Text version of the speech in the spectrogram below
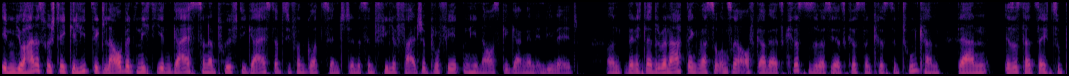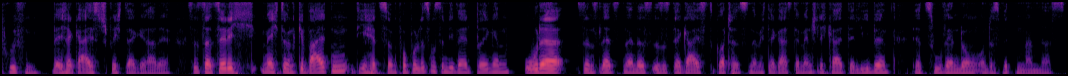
Im Johannesbrief steht, Geliebte, glaubet nicht jeden Geist, sondern prüft die Geister, ob sie von Gott sind, denn es sind viele falsche Propheten hinausgegangen in die Welt. Und wenn ich darüber nachdenke, was so unsere Aufgabe als Christ ist oder was ich als Christ und Christin tun kann, dann ist es tatsächlich zu prüfen, welcher Geist spricht da gerade. Sind es tatsächlich Mächte und Gewalten, die Hetze und Populismus in die Welt bringen? Oder sind es letzten Endes, ist es der Geist Gottes, nämlich der Geist der Menschlichkeit, der Liebe, der Zuwendung und des Miteinanders?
